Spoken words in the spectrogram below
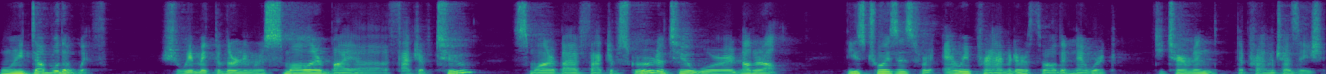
when we double the width, should we make the learning rate smaller by a factor of 2, smaller by a factor of square root of 2, or not at all? These choices for every parameter throughout the network determine the parameterization.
